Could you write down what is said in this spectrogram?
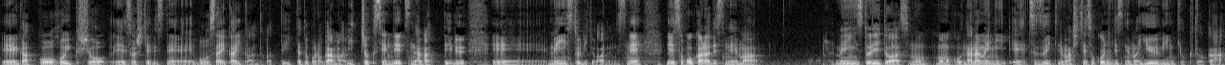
えー、学校、保育所、えー、そしてですね、防災会館とかっていったところが、まあ一直線で繋がっている、えー、メインストリートがあるんですね。で、そこからですね、まあ、メインストリートはそのままこう斜めに、え、続いてまして、そこにですね、まあ郵便局とか、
